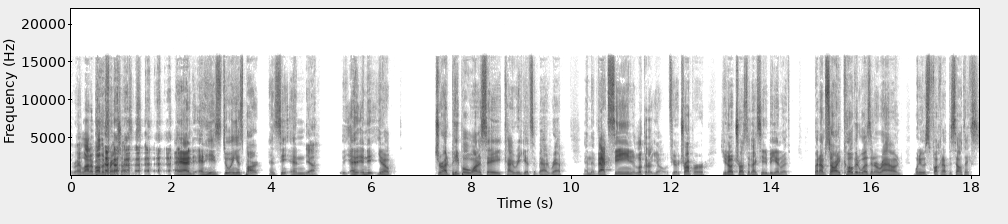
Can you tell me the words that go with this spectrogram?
Right. A lot of other franchises, and and he's doing his part. And see, and yeah, and, and you know, Gerard, people want to say Kyrie gets a bad rep, and the vaccine. You look at you know, if you're a Trumper, you don't trust the vaccine to begin with. But I'm sorry, COVID wasn't around when he was fucking up the Celtics.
